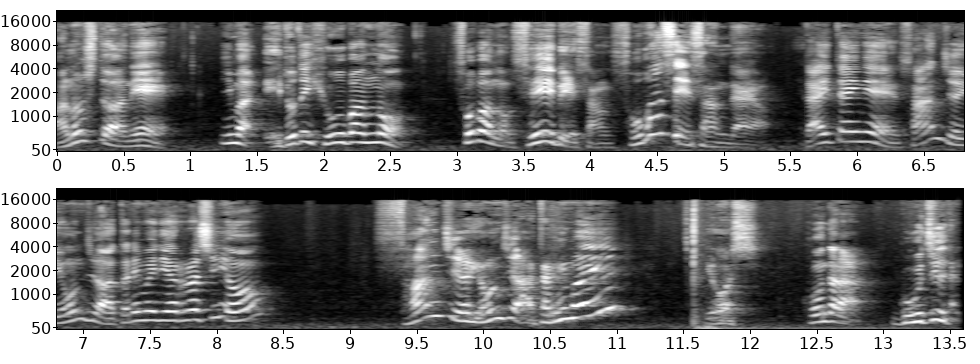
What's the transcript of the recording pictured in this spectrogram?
あの人はね今江戸で評判のそばの清兵衛さんそば清さんだよ。大体ね3040当たり前でやるらしいよ。3040当たり前？よし。ほんだら50だ。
